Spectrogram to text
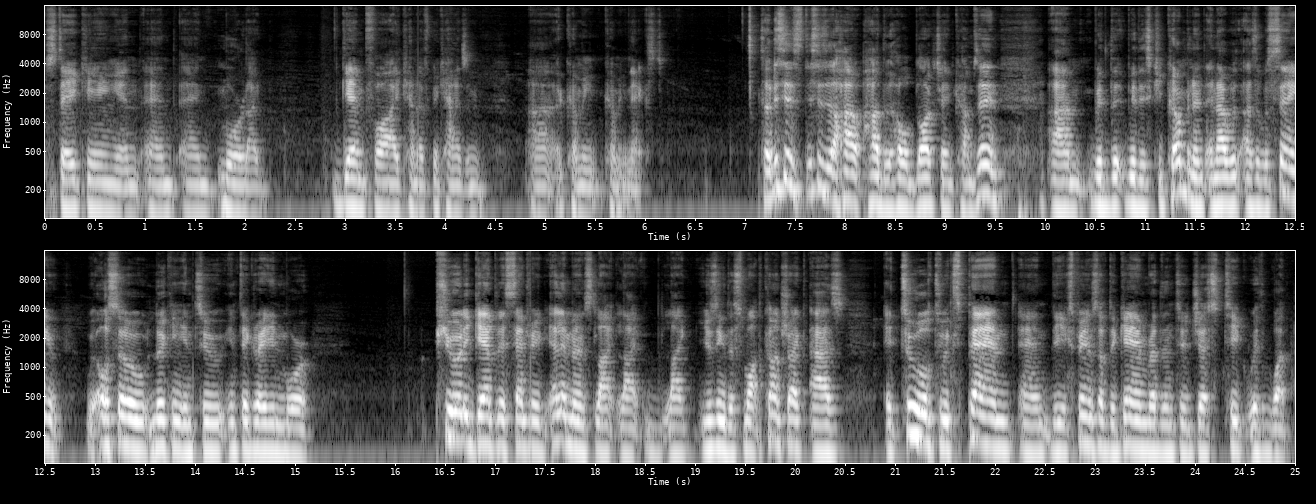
staking and and and more like GameFi kind of mechanism uh, coming coming next. So this is this is how, how the whole blockchain comes in um, with the, with this key component. And I was as I was saying, we're also looking into integrating more purely gameplay centric elements like like like using the smart contract as a tool to expand and the experience of the game rather than to just stick with what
